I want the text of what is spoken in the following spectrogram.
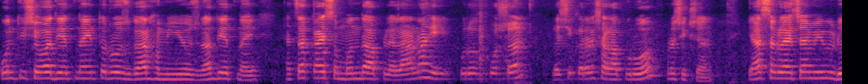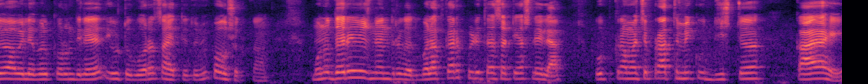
कोणती सेवा देत नाही तर रोजगार हमी योजना देत नाही. ह्याचा काय संबंध आपल्याला नाही. पूरक पोषण लसीकरण शाळापूर्व प्रशिक्षण. या सगळ्याच्या मी व्हिडिओ अवेलेबल करून दिलेले आहेत यूट्यूबवरच आहेत ते तुम्ही पाहू शकता. मनोधैर्य योजनेअंतर्गत बलात्कार पीडितासाठी असलेल्या उपक्रमाचे प्राथमिक उद्दिष्ट काय आहे?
